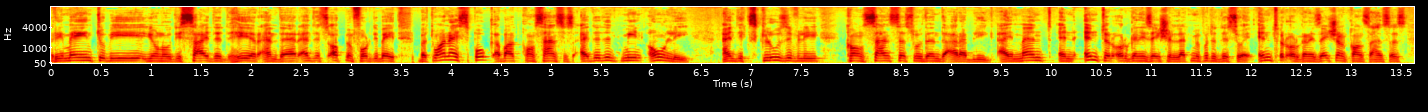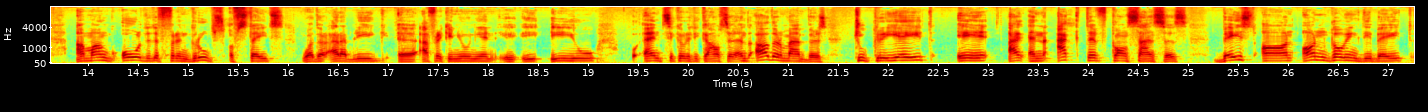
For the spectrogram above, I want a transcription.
remain to be you know decided here and there and it's open for debate. But when i spoke about consensus i didn't mean only and exclusively consensus within the arab league. I meant an inter-organization let me put it this way inter-organizational consensus among all the different groups of states whether arab league uh, african union e eu and security council and other members to create a, an active consensus based on ongoing debate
